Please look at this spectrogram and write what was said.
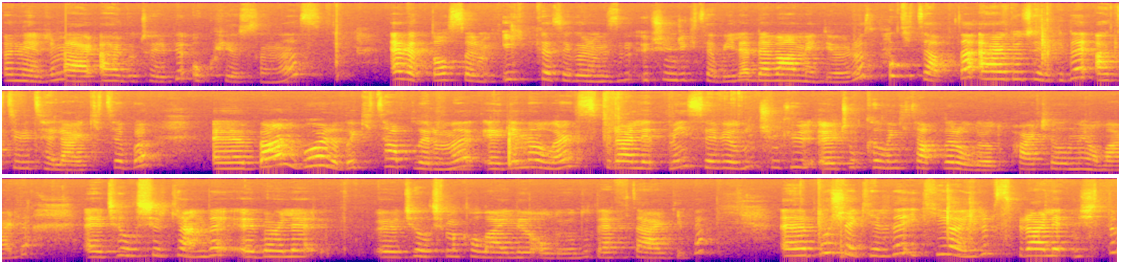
öneririm eğer ergoterapi okuyorsanız. Evet dostlarım ilk kategorimizin üçüncü kitabıyla devam ediyoruz. Bu kitapta ergoterapide aktiviteler kitabı. Ee, Ben bu arada kitaplarımı e, genel olarak spiralletmeyi seviyordum. Çünkü e, çok kalın kitaplar oluyordu, parçalanıyorlardı. E, Çalışırken de böyle çalışma kolaylığı oluyordu, defter gibi. Bu şekilde ikiye ayırıp spiralletmiştim.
